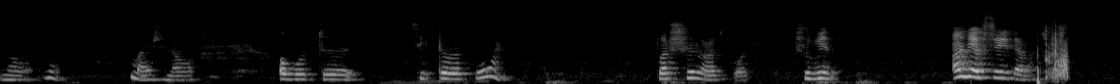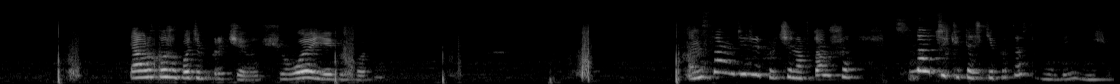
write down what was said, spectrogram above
ну, ну, майже нова. А от е, цей телефон перший раз бачу. Що він. А ні, все йдемо. Я вам розкажу потім причину, чого я її відвернув. А на самом деле причина в том, что знов цей китайський процесор не дає мені жити.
